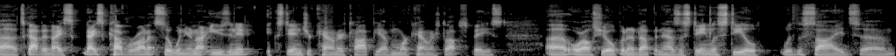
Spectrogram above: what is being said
Uh, it's got a nice, nice cover on it, so when you're not using it, extend your countertop. You have more countertop space. Uh, or else you open it up and it has a stainless steel with the sides, um,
